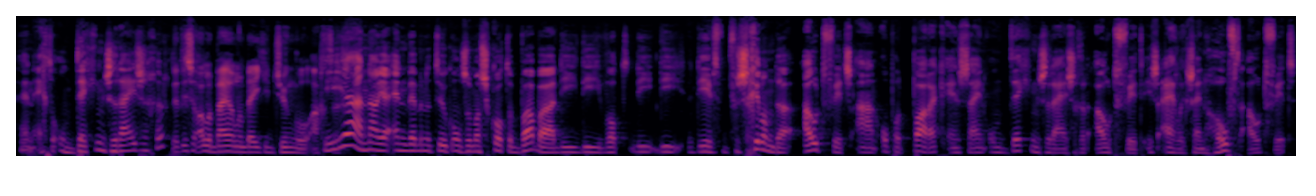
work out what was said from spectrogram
Een echte ontdekkingsreiziger. Dat is allebei al een beetje jungle-achtig. Ja, nou ja, en we hebben natuurlijk onze mascotte Baba. Die, die, wat, die, die, die heeft verschillende outfits aan op het park. En zijn ontdekkingsreiziger-outfit is eigenlijk zijn hoofdoutfit.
